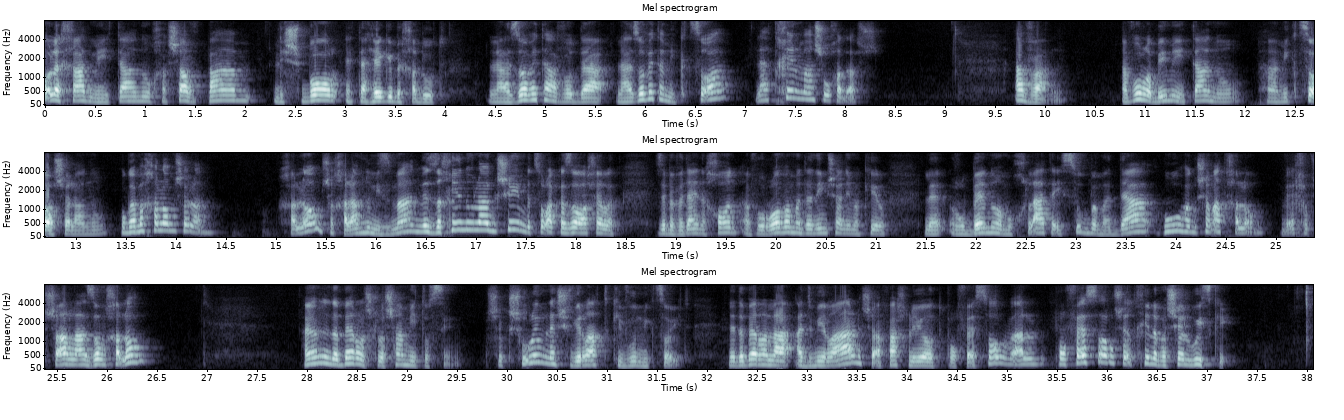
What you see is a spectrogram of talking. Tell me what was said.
כל אחד מאיתנו חשב פעם לשבור את ההגה בחדות, לעזוב את העבודה, לעזוב את המקצוע, להתחיל משהו חדש. אבל עבור רבים מאיתנו המקצוע שלנו הוא גם החלום שלנו. חלום שחלמנו מזמן וזכינו להגשים בצורה כזו או אחרת. זה בוודאי נכון עבור רוב המדענים שאני מכיר. לרובנו המוחלט העיסוק במדע הוא הגשמת חלום. ואיך אפשר לעזוב חלום? היום נדבר על שלושה מיתוסים שקשורים לשבירת כיוון מקצועית. נדבר על האדמירל שהפך להיות פרופסור ועל פרופסור שהתחיל לבשל וויסקי.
